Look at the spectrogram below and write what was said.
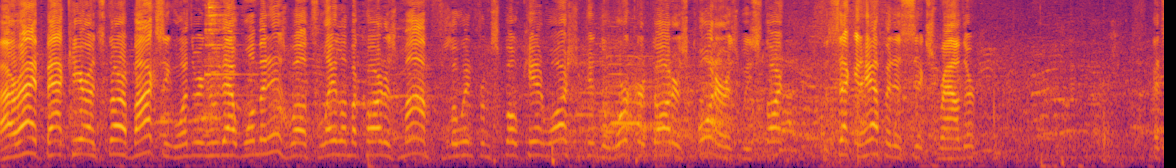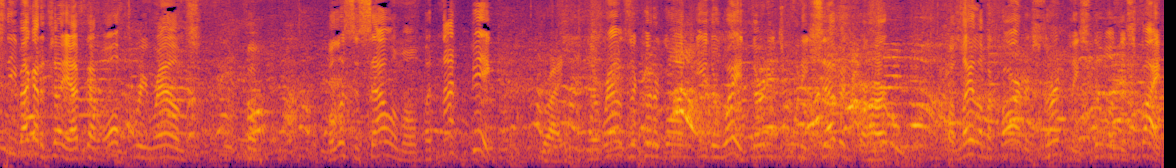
All right, back here on Star Boxing, wondering who that woman is. Well, it's Layla McCarter's mom. Flew in from Spokane, Washington to work her daughter's corner as we start the second half of this sixth rounder. And Steve, I got to tell you, I've got all three rounds from Melissa Salamone, but not big. Right. The rounds that could have gone either way, 30-27 for her. But Layla McCarter certainly still in this fight.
